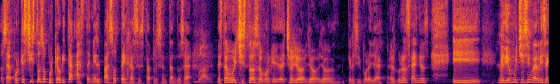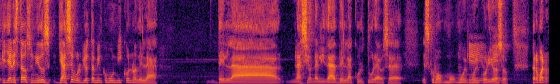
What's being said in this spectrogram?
o sea, porque es chistoso, porque ahorita hasta en El Paso, Texas se está presentando, o sea, Wow. Está muy chistoso porque de hecho yo, yo, yo crecí por allá algunos años y me dio muchísima risa que ya en Estados Unidos ya se volvió también como un icono de la de la nacionalidad, de la cultura, o sea, es como mu- muy, muy, curioso. Pero bueno,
